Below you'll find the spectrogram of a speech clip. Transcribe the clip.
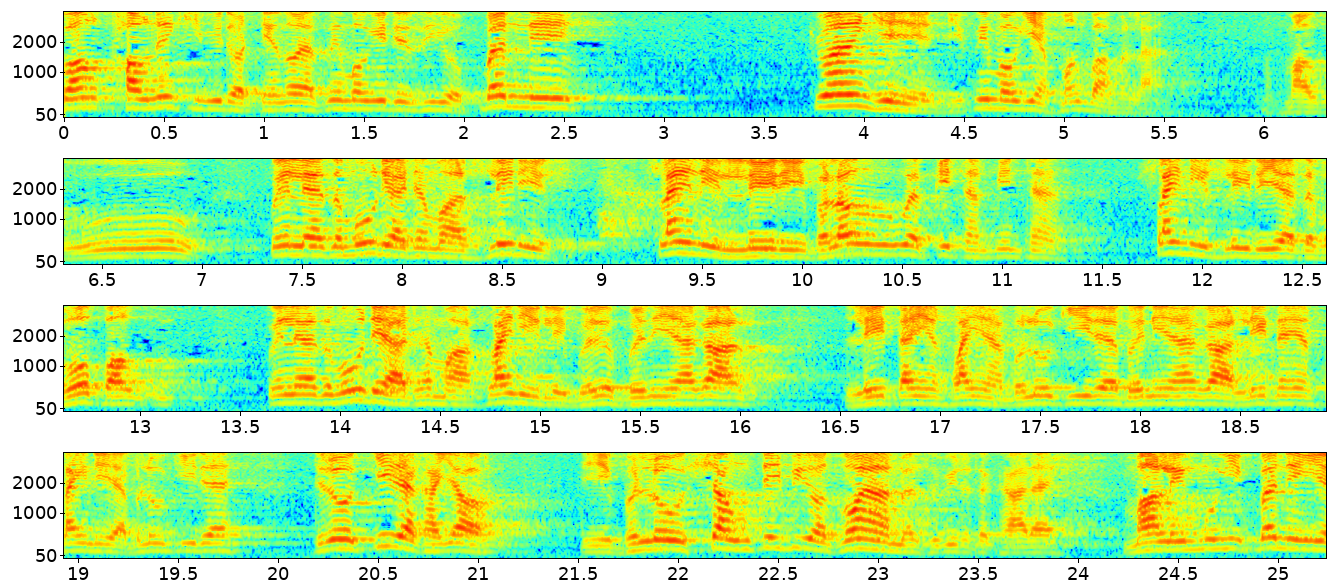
ပေါင်းထောင်နဲ့ချီပြီးတော့တင်သွားတဲ့သင်္ဘောကြီးတစ်စီးကိုပန်းနေကျွမ်းကျင်ဒီသင်္ဘောကြီးကမှောက်ပါမလား မမှောက်ဘူးပင်လေသမုဒ္ဒရာထဲမှာလှိတွေလှိုင်းတွေလေတွေဘလောက်ပဲပြစ်တံပြင်းထန်လှိုင်းတွေလှိတွေရဲ့သဘောပေါက်ပင်လေသမုဒ္ဒရာထဲမှာလှိုင်းတွေလေဘယ်လိုဘယ်နေရာကလေတိုင်းလှိုင်းရဘလို့ကြီးတယ်ဘယ်နေရာကလေတိုင်းလှိုင်းတွေကဘလို့ကြီးတယ်ဒီလိုကြီးတဲ့ခါကျတော့ဒီဘလို့ရှောင်တိတ်ပြီးတော့သွားရမယ်ဆိုပြီးတော့တခါတည်းမာလီမှုကြီးပန်းနေရ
